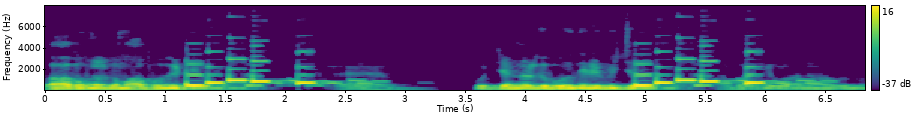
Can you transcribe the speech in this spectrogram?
പാപങ്ങൾക്ക് മാപ്പ് കിട്ടിയവനും കുറ്റങ്ങൾക്ക് പൊറുതി ലഭിച്ചവനും ഭാഗ്യവാനാകുന്നു.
